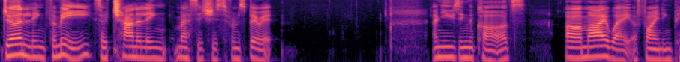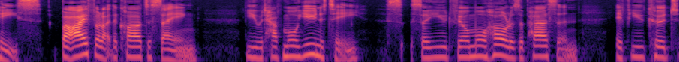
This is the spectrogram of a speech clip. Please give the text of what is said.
journaling for me, so channeling messages from spirit and using the cards are my way of finding peace. But I feel like the cards are saying you would have more unity, so you'd feel more whole as a person if you could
